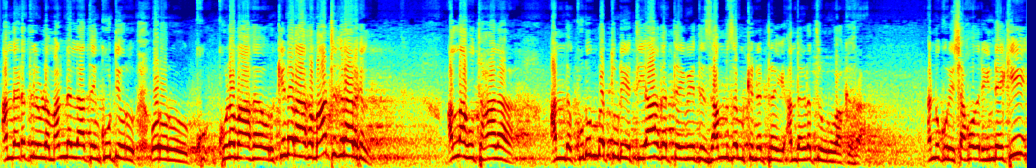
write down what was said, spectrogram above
அந்த இடத்துல உள்ள மண் எல்லாத்தையும் கூட்டி ஒரு ஒரு ஒரு கு- குளமாக ஒரு கிணறாக மாற்றுகிறார்கள். அல்லாஹு தாலா அந்த குடும்பத்துடைய தியாகத்தை வைத்து ஜம்சம் கிணற்றை அந்த இடத்தில் உருவாக்குகிறார். அன்புக்குரிய சகோதரி இன்றைக்கு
